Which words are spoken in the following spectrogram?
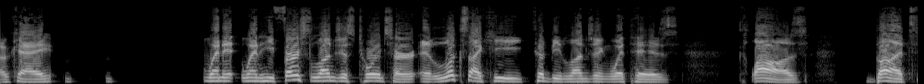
Okay. When it when he first lunges towards her, it looks like he could be lunging with his claws, but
